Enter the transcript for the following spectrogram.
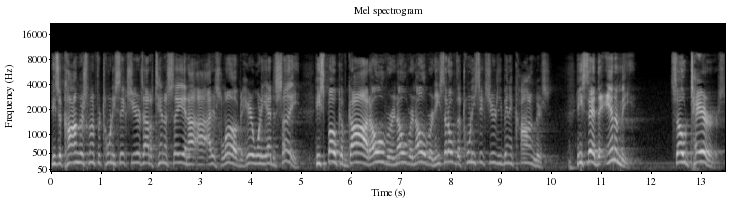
He's a congressman for 26 years out of Tennessee, and I, I just love to hear what he had to say. He spoke of God over and over and over. And he said, over the 26 years he's been in Congress, he said, the enemy sowed tares.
